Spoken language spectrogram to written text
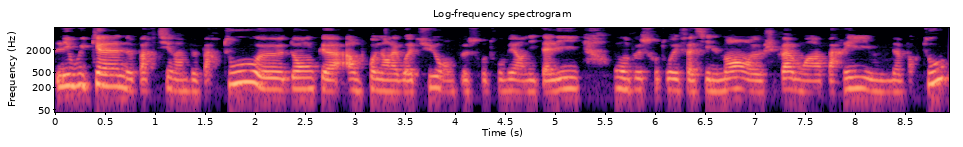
Les week-ends, partir un peu partout, donc en prenant la voiture, on peut se retrouver en Italie, on peut se retrouver facilement, je sais pas moi, à Paris ou n'importe où.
